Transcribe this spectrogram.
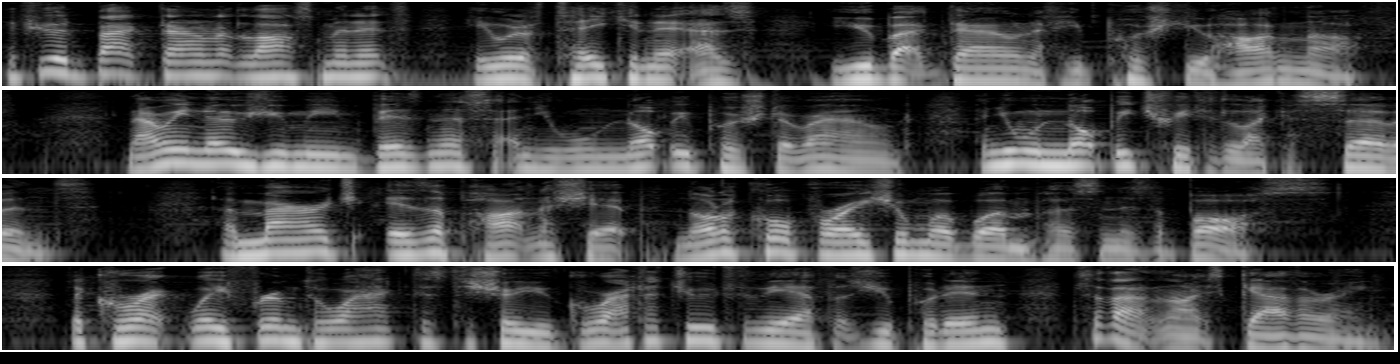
If you had backed down at last minute, he would have taken it as you backed down if he pushed you hard enough. Now he knows you mean business and you will not be pushed around, and you will not be treated like a servant. A marriage is a partnership, not a corporation where one person is the boss. The correct way for him to act is to show you gratitude for the efforts you put in to that night's gathering.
